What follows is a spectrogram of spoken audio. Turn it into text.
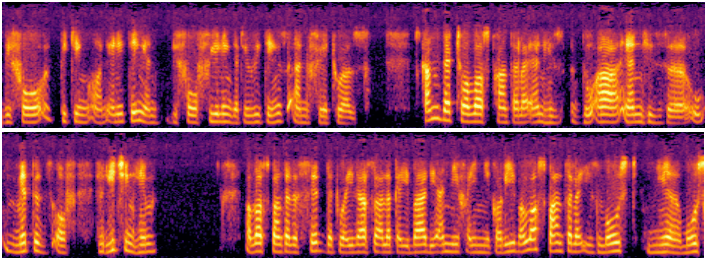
before picking on anything and before feeling that everything is unfair to us. It's coming back to Allah subhanahu wa ta'ala and His dua and His uh, methods of reaching Him. Allah subhanahu wa ta'ala said that وَإِذَا سَأَلَكَ عِبَادِ أَنِّي فَإِنِّي قَرِيبٌ Allah subhanahu wa ta'ala is most near, most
